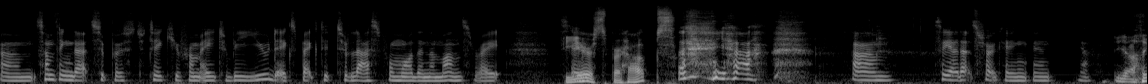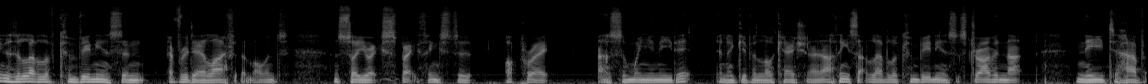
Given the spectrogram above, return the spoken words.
um, something that's supposed to take you from A to B, you'd expect it to last for more than a month, right? So Years, perhaps. yeah. Um, so yeah, that's shocking, and yeah. Yeah, I think there's a level of convenience in everyday life at the moment, and so you expect things to operate as and when you need it in a given location, and I think it's that level of convenience that's driving that need to have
